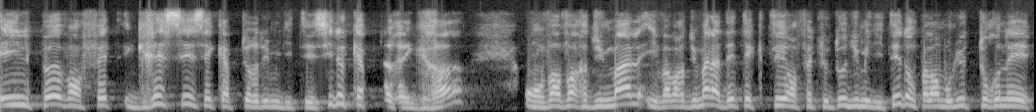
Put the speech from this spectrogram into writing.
Et ils peuvent en fait graisser ces capteurs d'humidité. Si le capteur est gras, on va avoir du mal, il va avoir du mal à détecter en fait le taux d'humidité. Donc, par exemple, au lieu de tourner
